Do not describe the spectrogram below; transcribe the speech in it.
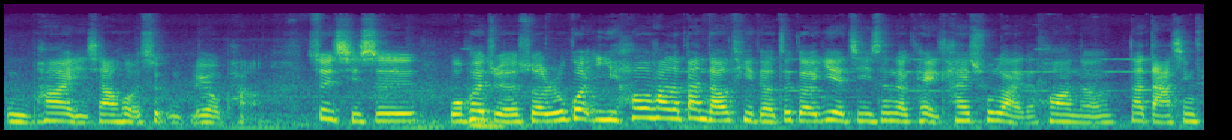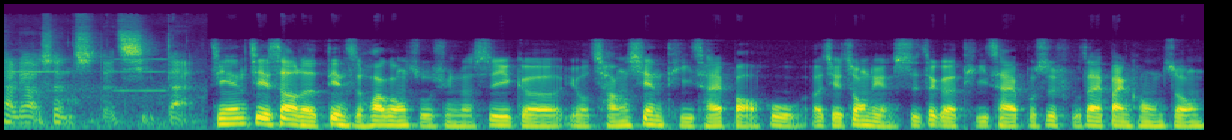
五趴以下或者是五六趴。所以其实我会觉得说，如果以后它的半导体的这个业绩真的可以开出来的话呢，那达新材料也是很值得期待。今天介绍的电子化工族群呢，是一个有长线题材保护，而且重点是这个题材不是浮在半空中，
